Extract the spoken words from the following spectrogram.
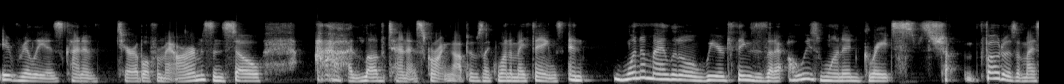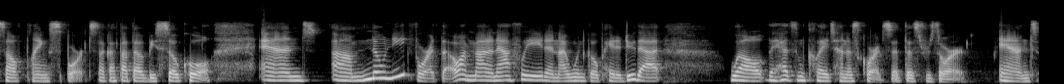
it really is kind of terrible for my arms. And so ah, I love tennis growing up. It was like one of my things. And one of my little weird things is that I always wanted great sh- photos of myself playing sports. Like I thought that would be so cool. And um, no need for it though. I'm not an athlete and I wouldn't go pay to do that. Well, they had some clay tennis courts at this resort. And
